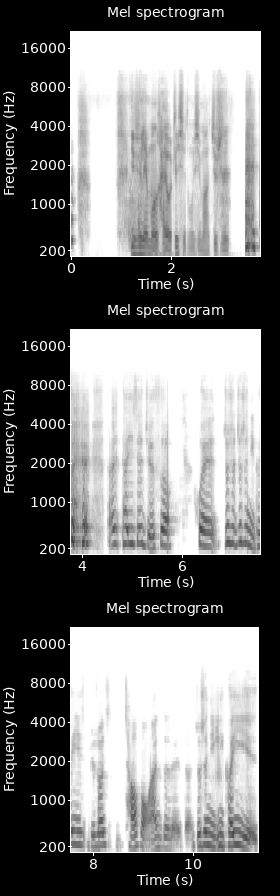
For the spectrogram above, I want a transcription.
英雄联盟还有这些东西吗？就是 对他他一些角色会就是就是你可以比如说嘲讽啊之类的，就是你你可以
